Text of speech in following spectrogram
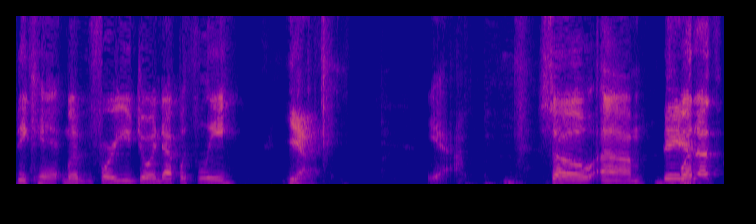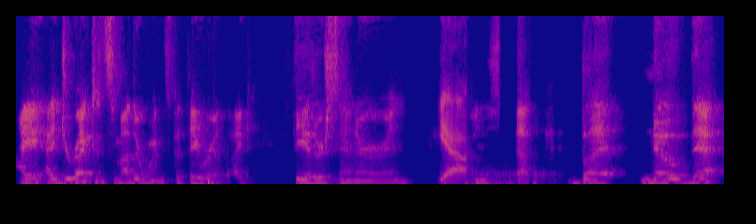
became before you joined up with Leigh? Yeah, Yeah. So, um, there. what? I, I directed some other ones, but they were at like Theater Center and, yeah. and stuff. But no, that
